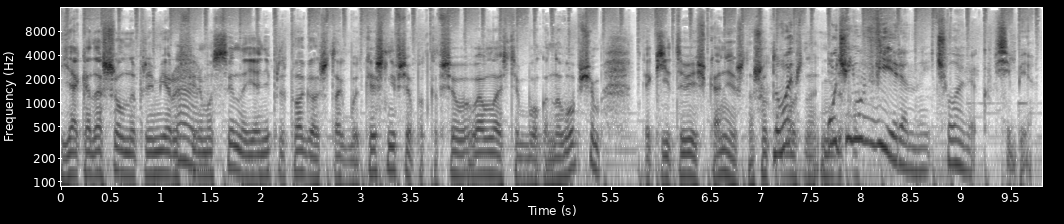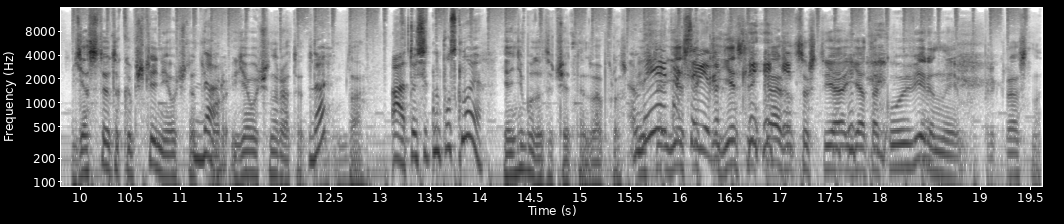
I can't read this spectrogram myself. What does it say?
Я когда шел на премьеру фильма «Сына», я не предполагал, что так будет. Конечно, не все все во власти Бога. Но, в общем, какие-то вещи, конечно, что-то вы можно... очень уверенный человек в себе. Я создаю такое впечатление, я очень, Да. я очень рад этому. Да? Да. А, то есть это напускное? Я не буду отвечать на этот вопрос. Так если, вижу. если кажется, что я, я такой уверенный, прекрасно.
